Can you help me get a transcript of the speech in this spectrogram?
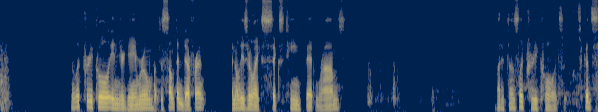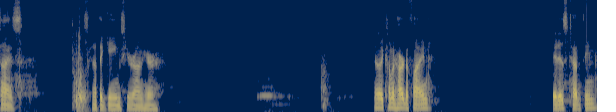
It look pretty cool in your game room, just something different. I know these are like 16-bit ROMs, but it does look pretty cool. It's, it's a good size. Looking at the games here on here. Yeah, they're coming hard to find. It is tempting.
